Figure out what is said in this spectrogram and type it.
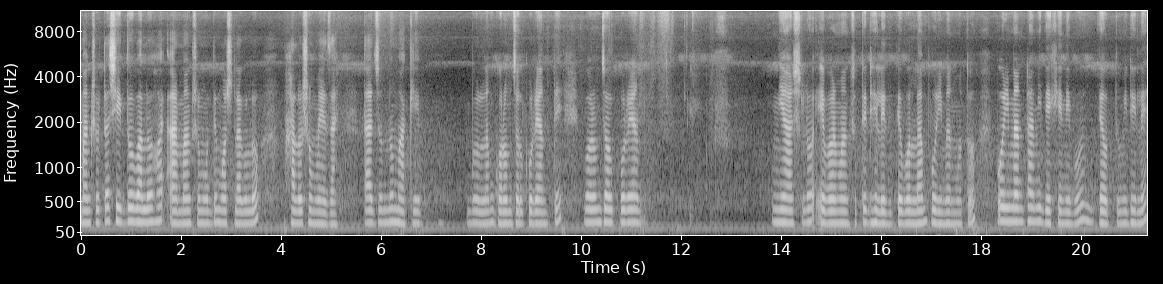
মাংসটা সিদ্ধ ভালো হয় আর মাংসর মধ্যে মশলাগুলো ভালো সময়ে যায়। তার জন্য মাকে বললাম গরম জল করে আনতে। গরম জল করে আন নিয়ে আসলো। এবার মাংসতে ঢেলে দিতে বললাম পরিমাণ মতো। পরিমাণটা আমি দেখে নেব। দেও তুমি ঢেলে।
